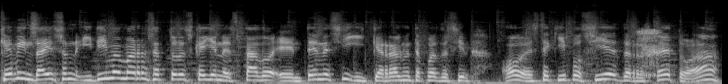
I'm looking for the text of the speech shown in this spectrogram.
Kevin Dyson y dime más receptores que hayan estado en Tennessee y que realmente puedes decir, oh, este equipo sí es de respeto, ah.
